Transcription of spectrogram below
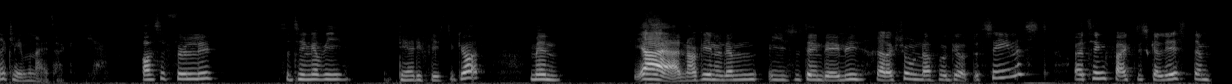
reklame nej tak. Og selvfølgelig, så tænker vi, det har de fleste gjort, men jeg er nok en af dem i Sustain Daily redaktionen, der har fået gjort det senest. Og jeg tænkte faktisk at læse dem,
